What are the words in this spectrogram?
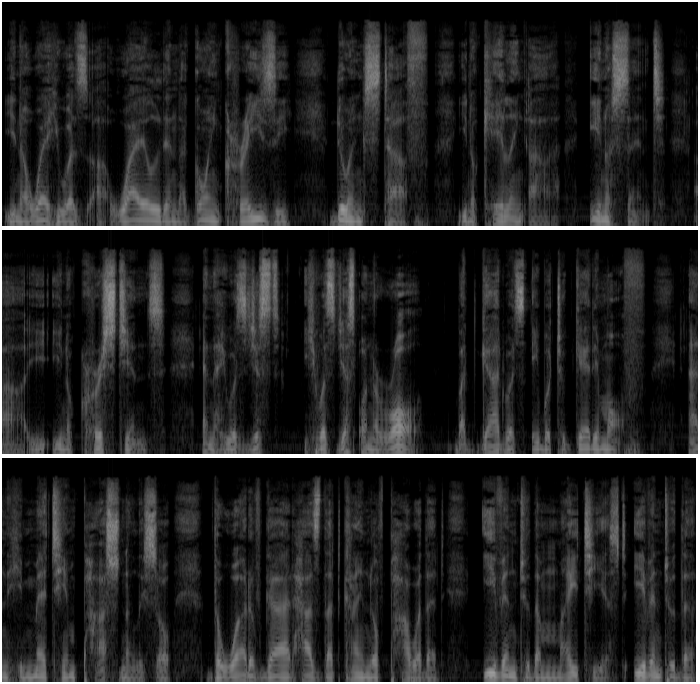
you know, where he was uh, wild and uh, going crazy, doing stuff, you know, killing uh, innocent, uh, you, you know, Christians, and he was just he was just on a roll. But God was able to get him off, and He met him personally. So the Word of God has that kind of power that even to the mightiest, even to the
